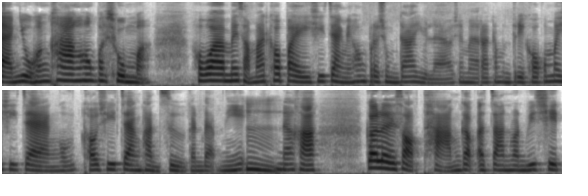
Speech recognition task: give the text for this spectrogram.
ลงอยู่ข้างๆ ห้องประชุมอะ เพราะว่าไม่สามารถเข้าไปชี้แจงในห้องประชุมได้อยู่แล้วใช่ไหมรัฐมนตรีเขาก็ไม่ชี้แจงเขาเขาชี้แจงผ่านสื่อกันแบบนี้อืมนะคะ ก็เลยสอบถามกับอาจารย์วันวิชิต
